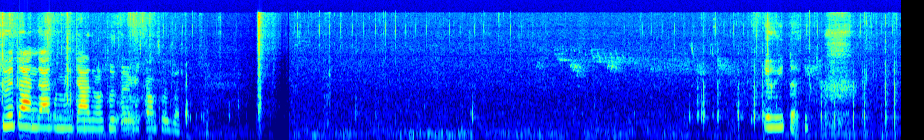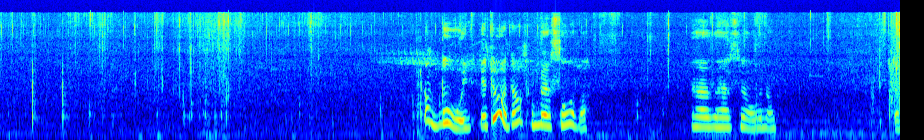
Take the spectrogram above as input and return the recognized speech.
Du vet han där som inte hade något huvud, utan hans huvud. Jag hittade det. De bor Jag tror att de ska börja sova. Här, här sover de. Titta.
